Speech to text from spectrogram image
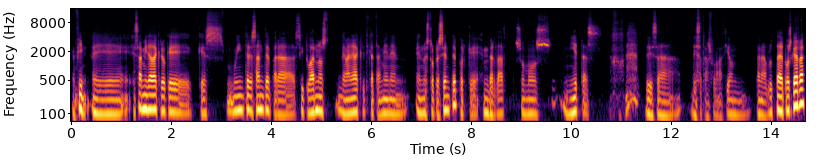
En fin, eh, esa mirada creo que, es muy interesante para situarnos de manera crítica también en, nuestro presente, porque en verdad somos nietas de esa, de esa transformación tan abrupta de posguerra,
